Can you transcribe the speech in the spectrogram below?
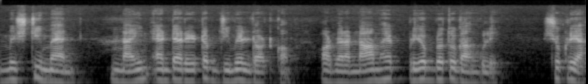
Mishti man nine at the rate of G mail dot com और मेरा नाम है प्रियोव्रतो गांगुली। शुक्रिया।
